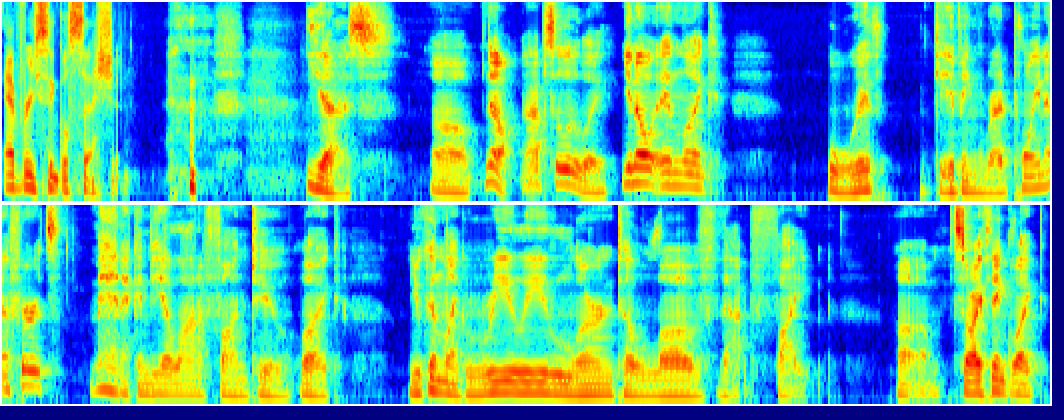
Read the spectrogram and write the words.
every single session. Yes. Um, no, absolutely. You know, and like with giving red point efforts, man, it can be a lot of fun too. Like you can like really learn to love that fight. Um, so I think like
